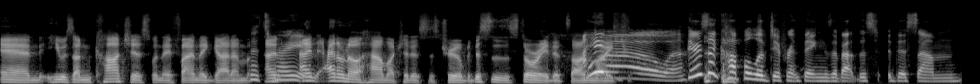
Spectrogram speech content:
and he was unconscious when they finally got him. That's I, right. I, I don't know how much of this is true, but this is a story that's on I like Whoa. there's a couple of different things about this this um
